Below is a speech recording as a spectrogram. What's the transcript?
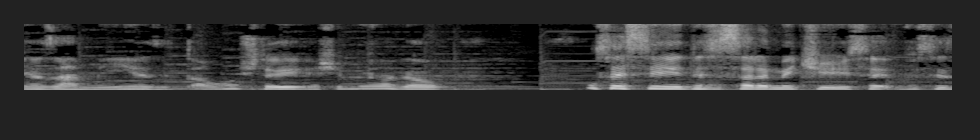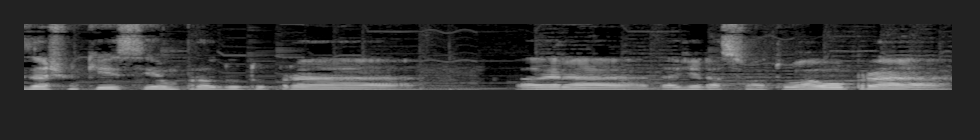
tem as arminhas e tal. Gostei, achei bem legal. Não sei se necessariamente vocês acham que esse é um produto pra galera da geração atual ou pra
